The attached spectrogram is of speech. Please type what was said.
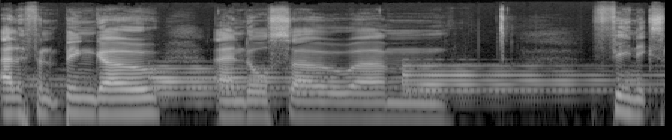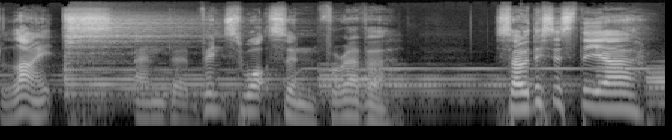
Elephant Bingo, and also um, Phoenix Lights, and uh, Vince Watson, Forever. So this is the. Uh,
